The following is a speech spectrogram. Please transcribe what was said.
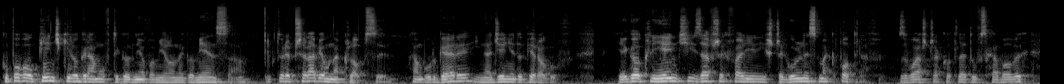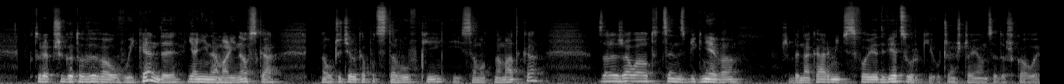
Kupował 5 kg tygodniowo mielonego mięsa, które przerabiał na klopsy, hamburgery i nadzienie do pierogów. Jego klienci zawsze chwalili szczególny smak potraw, zwłaszcza kotletów schabowych, które przygotowywał w weekendy Janina Malinowska, nauczycielka podstawówki i samotna matka, zależała od cen Zbigniewa, żeby nakarmić swoje dwie córki uczęszczające do szkoły.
